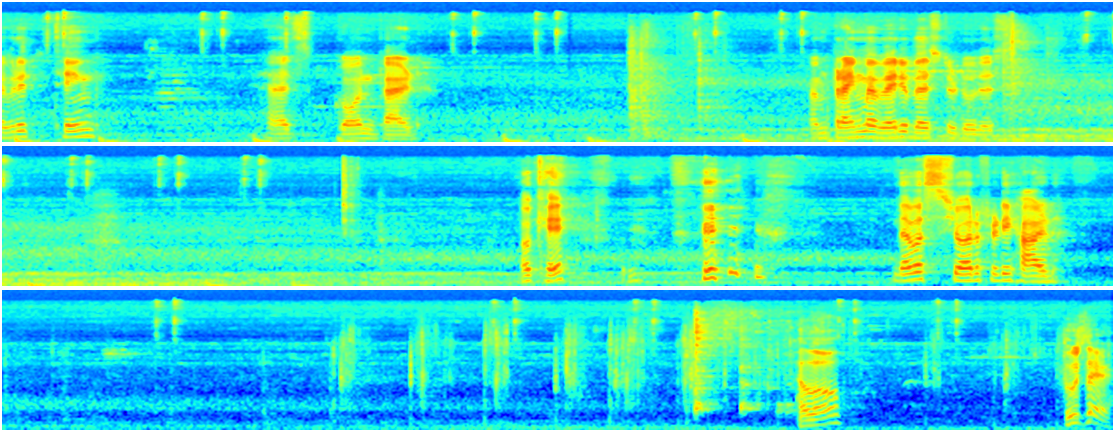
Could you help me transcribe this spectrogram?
Everything has gone bad I am trying my very best to do this Okay. that was sure pretty hard. Hello? Who's there?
